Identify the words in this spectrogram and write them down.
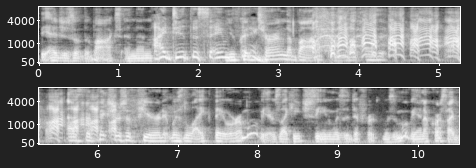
the edges of the box, and then I did the same you thing. could turn the box as, it- as the pictures appeared it was like they were a movie it was like each scene was a different was a movie and of course i,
